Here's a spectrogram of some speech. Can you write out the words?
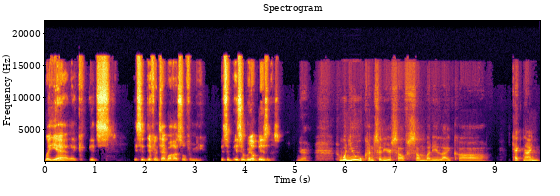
but yeah, like it's it's a different type of hustle for me. It's a it's a real business. Yeah. Would you consider yourself somebody like uh Tech N9ne?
